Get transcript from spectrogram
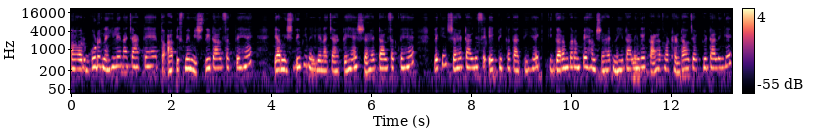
और गुड़ नहीं लेना चाहते हैं तो आप इसमें मिश्री डाल सकते हैं, या मिश्री भी नहीं लेना चाहते हैं, शहद डाल सकते हैं। लेकिन शहद डालने से एक दिक्कत आती है कि गरम गरम पे हम शहद नहीं डालेंगे, काढ़ा थोड़ा ठंडा हो जाए फिर डालेंगे।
